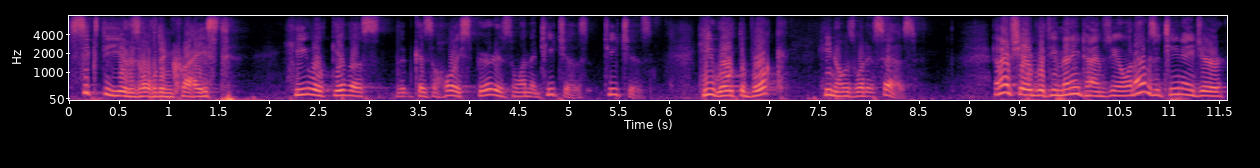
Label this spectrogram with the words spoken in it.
60 years old in Christ. He will give us, because the Holy Spirit is the one that teaches. teaches. He wrote the book, He knows what it says. And I've shared with you many times, you know, when I was a teenager,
